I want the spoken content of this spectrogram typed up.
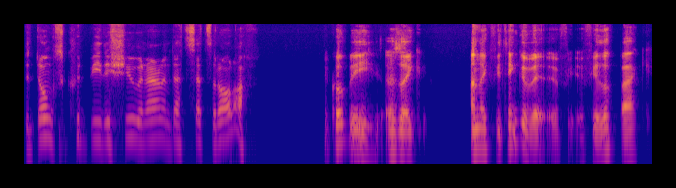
the Dunks could be the shoe in Ireland that sets it all off. It could be. It's like, and like if you think of it, if if you look back,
